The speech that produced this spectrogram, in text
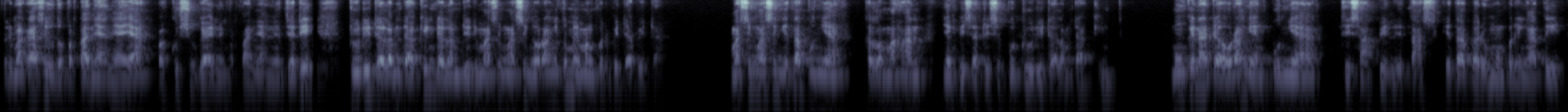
terima kasih untuk pertanyaannya ya. Bagus juga ini pertanyaannya. Jadi duri dalam daging dalam diri masing-masing orang itu memang berbeda-beda. Masing-masing kita punya kelemahan yang bisa disebut duri dalam daging. Mungkin ada orang yang punya disabilitas. Kita baru memperingati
